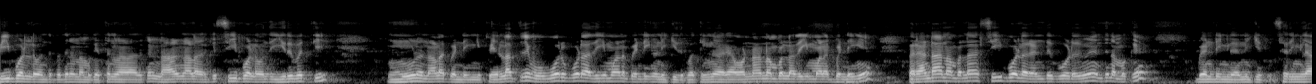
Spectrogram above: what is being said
பி போலில் வந்து பார்த்திங்கன்னா நமக்கு எத்தனை நாளாக இருக்குது நாலு நாளாக இருக்குது சி போலில் வந்து இருபத்தி மூணு நாளாக பெண்டிங் இப்போ எல்லாத்துலேயும் ஒவ்வொரு போர்டு அதிகமான பெண்டிங்கில் நிற்கிது பார்த்தீங்கன்னா ஒன்றாம் நம்பரில் அதிகமான பெண்டிங்கு இப்போ ரெண்டாம் நம்பரில் சி போர்டில் ரெண்டு போர்டுமே வந்து நமக்கு பெண்டிங்கில் நிற்கிது சரிங்களா?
